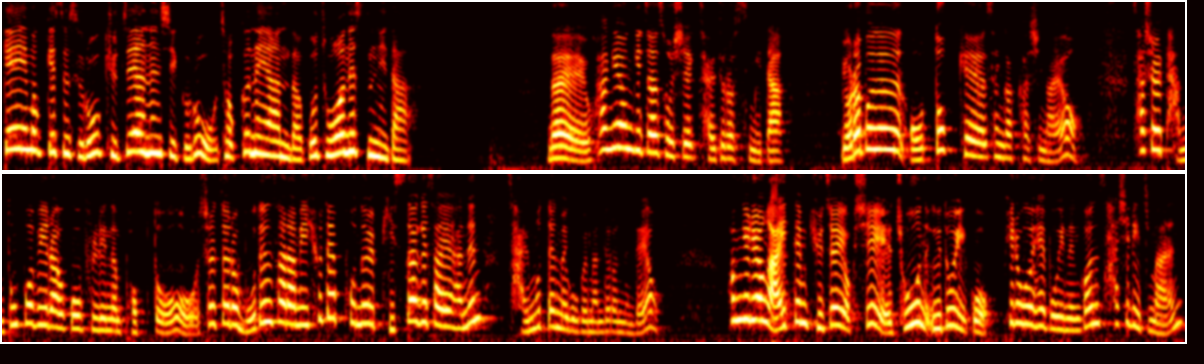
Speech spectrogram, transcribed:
게임 업계 스스로 규제하는 식으로 접근해야 한다고 조언했습니다. 네, 황혜영 기자 소식 잘 들었습니다. 여러분은 어떻게 생각하시나요? 사실 단통법이라고 불리는 법도 실제로 모든 사람이 휴대폰을 비싸게 사야 하는 잘못된 왜곡을 만들었는데요. 확률형 아이템 규제 역시 좋은 의도이고 필요해 보이는 건 사실이지만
